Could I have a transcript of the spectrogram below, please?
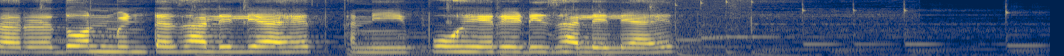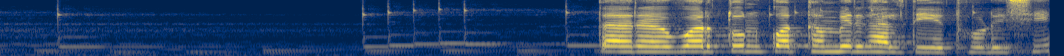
तर दोन मिनटं झालेली आहेत आणि पोहे रेडी झालेले आहेत. तर वरतून कोथिंबीर घालते थोडीशी.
